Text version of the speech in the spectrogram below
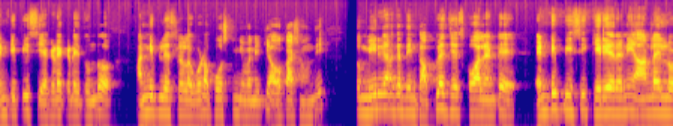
ఎన్టీపీసీ ఎక్కడెక్కడైతే ఉందో అన్ని ప్లేస్లలో కూడా పోస్టింగ్ ఇవ్వడానికి అవకాశం ఉంది. సో మీరు కనుక దీనికి అప్లై చేసుకోవాలంటే ఎన్టీపీసీ కెరియర్ అని ఆన్లైన్లో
